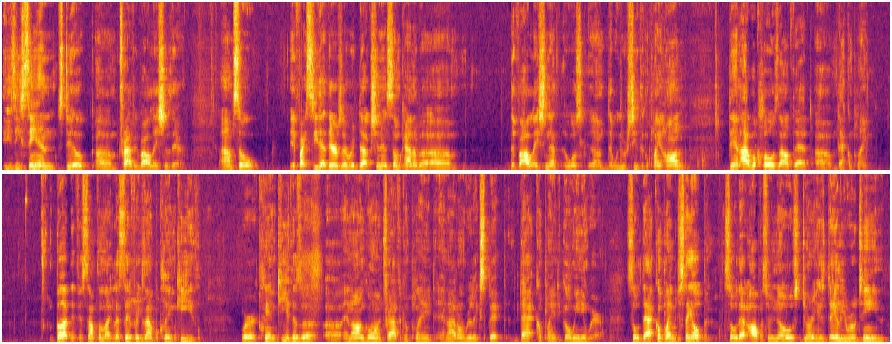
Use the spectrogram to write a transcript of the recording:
is he seeing still um, traffic violations there? Um, so if I see that there's a reduction in some kind of a um, the violation that was uh, that we received the complaint on, then I will close out that um, that complaint. But if it's something like, let's say, for example, Clinton Keith, where Clinton Keith is a uh, an ongoing traffic complaint, and I don't really expect that complaint to go anywhere. So that complaint would just stay open. So that officer knows during his daily routine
